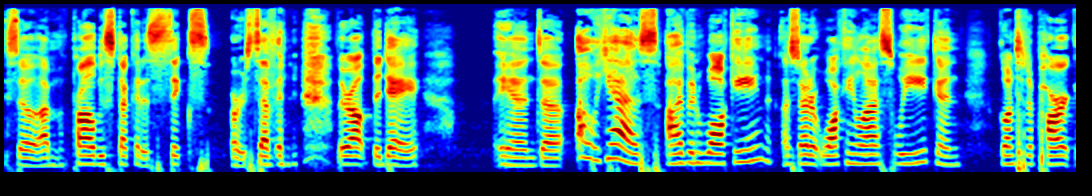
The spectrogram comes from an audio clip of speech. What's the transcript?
So I'm probably stuck at a six or seven throughout the day. And uh, oh, yes, I've been walking. I started walking last week and going to the park.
